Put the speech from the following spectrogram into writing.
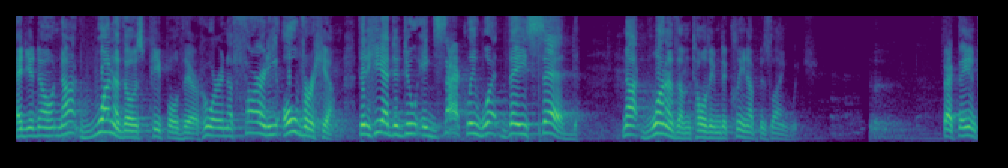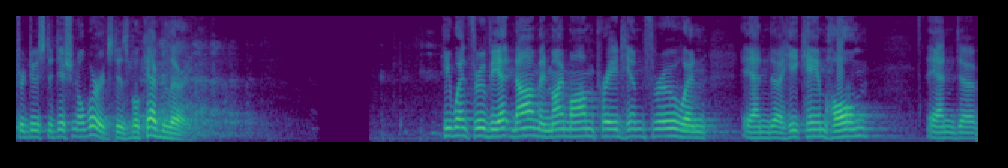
And you know, not one of those people there who are in authority over him, that he had to do exactly what they said not one of them told him to clean up his language. In fact, they introduced additional words to his vocabulary. He went through Vietnam, and my mom prayed him through, and, and uh, he came home, and uh,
